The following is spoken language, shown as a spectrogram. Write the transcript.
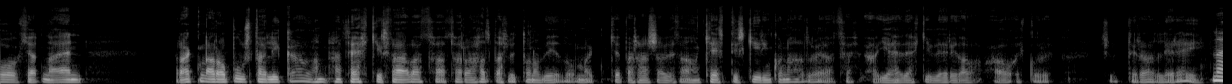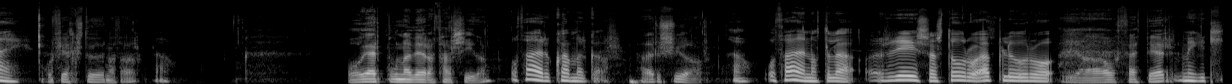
og hérna en Ragnar á bústað líka og hann, hann þekkir það að það þarf að halda hlutunum við og maður geta hrasa við það. Hann kefti skýringuna alveg að, að ég hef ekki verið á, á einhverju sutiralli rey nei, og fekk stöðuna þar. Já. og er búin að vera þar síðan. Og það eru hvað mörg ár. það eru sjö ár. Já, og það er náttúrulega risa stór og öflugur og já þetta er mikill,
